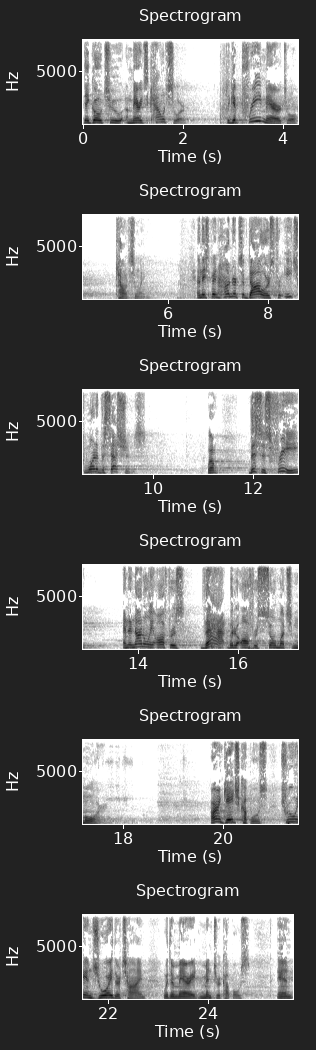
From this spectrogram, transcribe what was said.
they go to a marriage counselor to get premarital counseling. And they spend hundreds of dollars for each one of the sessions. Well, this is free, and it not only offers that, but it offers so much more. Our engaged couples truly enjoy their time with their married mentor couples and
